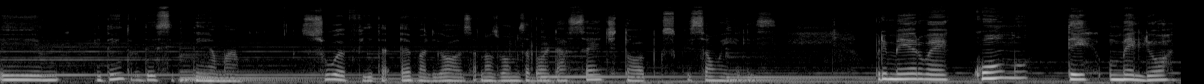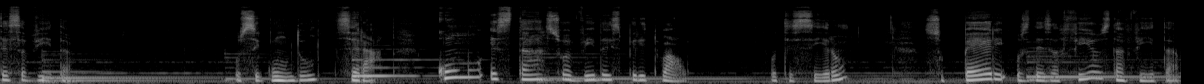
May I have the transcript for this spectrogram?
E, e dentro desse tema, sua vida é valiosa, nós vamos abordar sete tópicos que são eles. O primeiro é como ter o melhor dessa vida. O segundo será como está sua vida espiritual. O terceiro Supere os desafios da vida.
